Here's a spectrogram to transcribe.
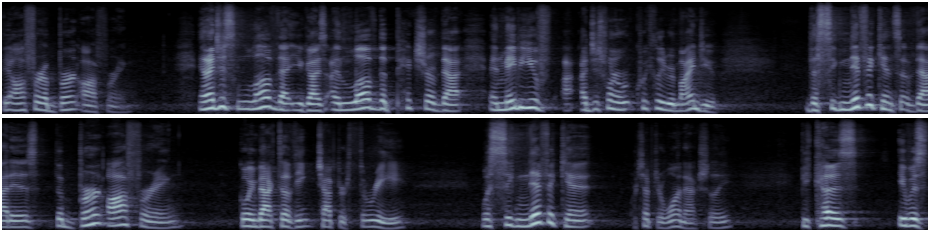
They offer a burnt offering. And I just love that, you guys. I love the picture of that. And maybe you've, I just want to quickly remind you the significance of that is the burnt offering, going back to, I think, chapter three, was significant, or chapter one actually, because it was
